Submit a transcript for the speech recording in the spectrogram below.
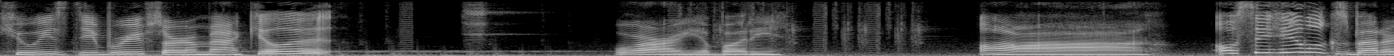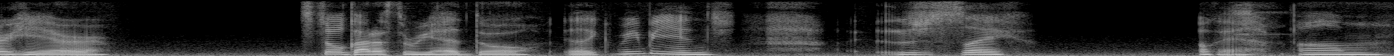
Huey's debriefs are immaculate. Where are you, buddy? Ah. Oh, see, he looks better here. Still got a three head though. Like maybe in, just like okay. Um.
